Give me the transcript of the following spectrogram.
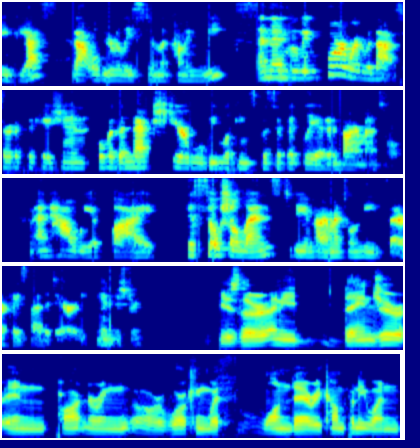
APS that will be released in the coming weeks. And then moving forward with that certification over the next year, we'll be looking specifically at environmental and how we apply the social lens to the environmental needs that are faced by the dairy industry. Is there any danger in partnering or working with one dairy company when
